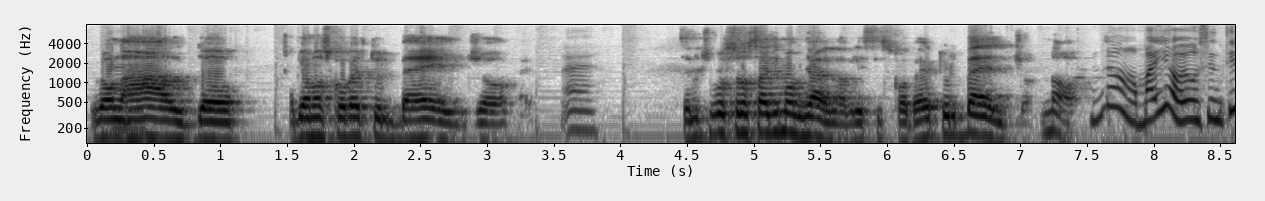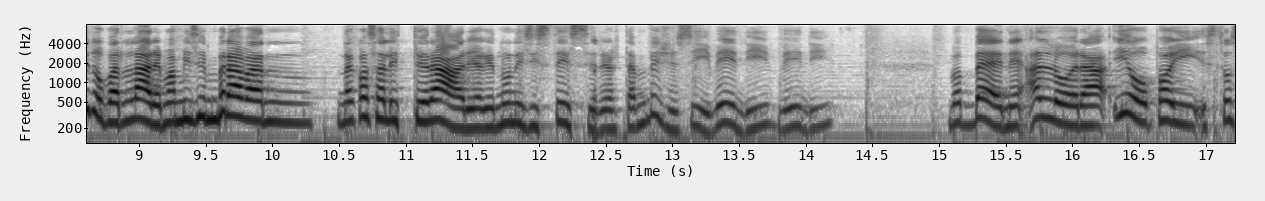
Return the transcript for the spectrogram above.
Ronaldo, abbiamo scoperto il Belgio. eh. Se non ci fossero stati i mondiali l'avresti scoperto il Belgio? No. No, ma io avevo sentito parlare, ma mi sembrava una cosa letteraria che non esistesse in realtà. Invece sì, vedi? Vedi? Va bene, allora io poi sto-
